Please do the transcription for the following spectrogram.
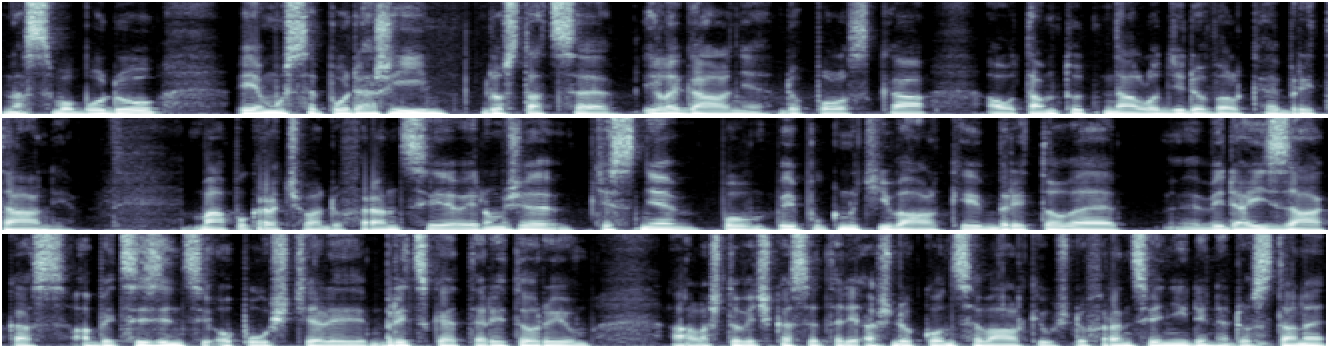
na svobodu. Jemu se podaří dostat se ilegálně do Polska a o tamtud na lodi do Velké Británie. Má pokračovat do Francie, jenomže těsně po vypuknutí války Britové vydají zákaz, aby cizinci opouštěli britské teritorium. A Laštovička se tedy až do konce války už do Francie nikdy nedostane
